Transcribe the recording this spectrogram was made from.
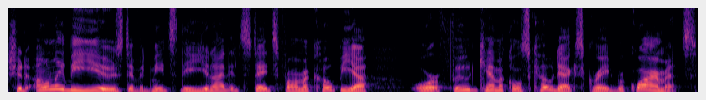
should only be used if it meets the United States Pharmacopoeia or Food Chemicals Codex grade requirements.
